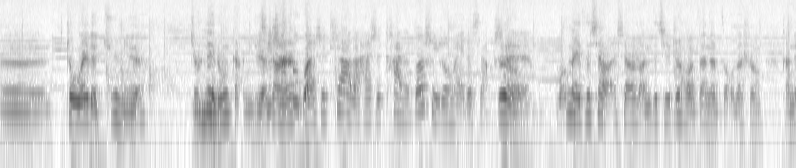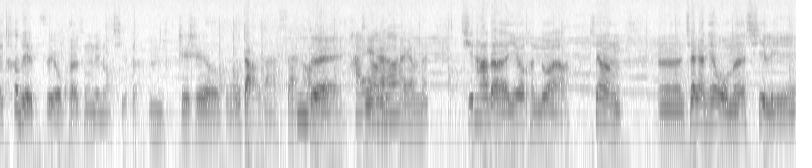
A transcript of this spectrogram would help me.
嗯、周围的居民，就是那种感觉，其实不管是跳的还是看的，都是一种美的享受。对我每次下完下完晚自习之后，在那走的时候，感觉特别自由宽松那种气氛。嗯，这是舞蹈大赛对，接还有呢？着还有呢？其他的也有很多啊，像嗯前两天我们系里，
